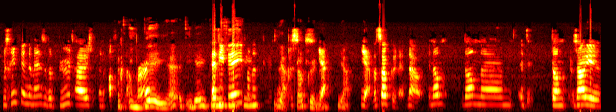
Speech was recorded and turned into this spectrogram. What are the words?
misschien vinden mensen dat buurthuis een het afknapper. idee, hè? Het idee, Het idee van het buurthuis, Ja, precies. zou kunnen. Ja. Ja. Ja, dat zou kunnen. Nou, en dan, dan, ehm, het, dan zou je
